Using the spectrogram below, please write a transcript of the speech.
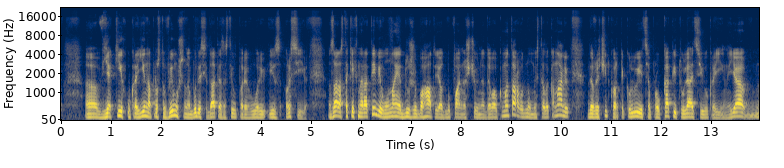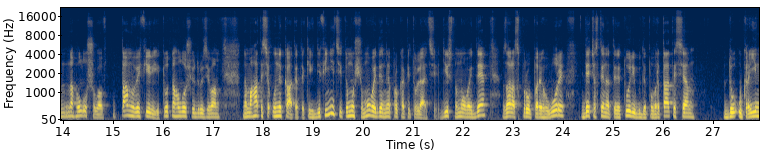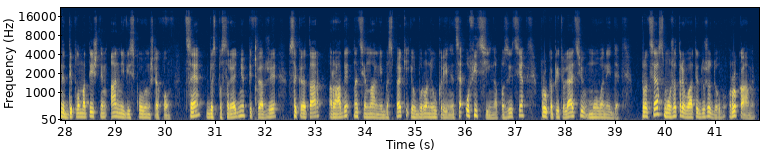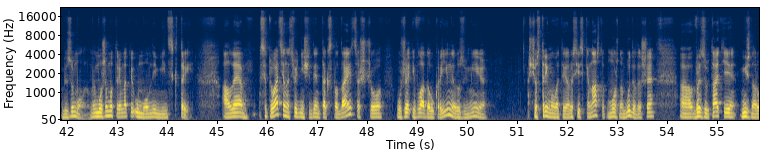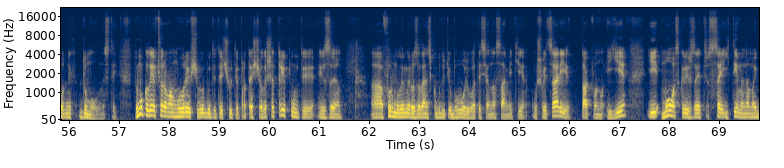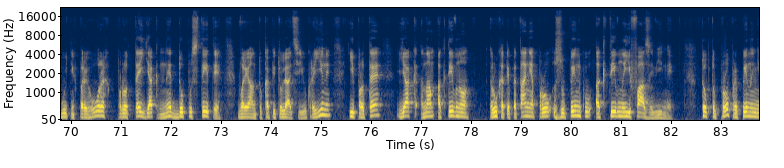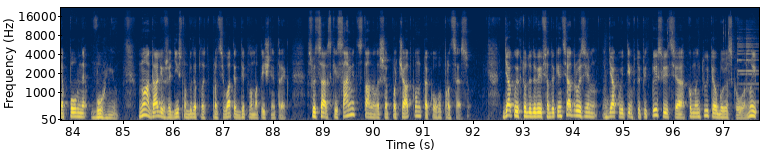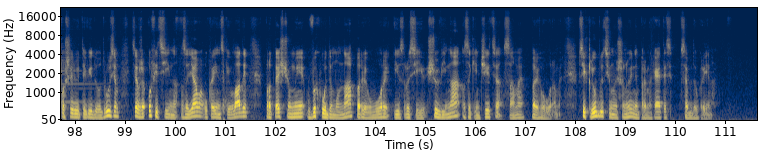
в яких Україна просто вимушена буде сідати за стіл переговорів із Росією. Зараз таких наративів лунає дуже багато. Я от буквально щойно давав коментар в одному із телеканалів, де вже чітко артикулюється про капітуляцію України. Я наголошував там в ефірі, і тут наголошую, друзі, вам намагатися уникати таких дефініцій, тому що мова йде не про капітуляцію. Дійсно, мова йде зараз про переговори, де частина території буде повертатися до України дипломатичним, а не військовим шляхом. Це безпосередньо підтверджує секретар Ради національної безпеки і оборони України. Це офіційна позиція про капітуляцію. Мова не йде. Процес може тривати дуже довго, роками, безумовно. Ми можемо отримати умовний мінськ 3 Але ситуація на сьогоднішній день так складається, що вже і влада України розуміє, що стримувати російський наступ можна буде лише е, в результаті міжнародних домовленостей. Тому, коли я вчора вам говорив, що ви будете чути про те, що лише три пункти із формули миру Зеленського будуть обговорюватися на саміті у Швейцарії. Так воно і є. І мова, скоріш за все, йтиме на майбутніх переговорах про те, як не допустити варіанту капітуляції України, і про те, як нам активно рухати питання про зупинку активної фази війни. Тобто про припинення повне вогню. Ну а далі вже дійсно буде працювати дипломатичний трек. Швейцарський саміт стане лише початком такого процесу. Дякую, хто додивився до кінця, друзі. Дякую тим, хто підписується. Коментуйте обов'язково. Ну і поширюйте відео друзям. Це вже офіційна заява української влади про те, що ми виходимо на переговори із Росією, що війна закінчиться саме переговорами. Всіх люблю, ціную, шаную, не перемикайтесь. Все буде Україна.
